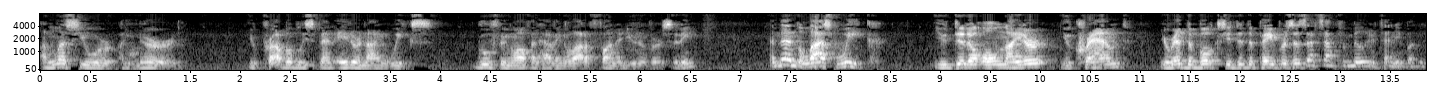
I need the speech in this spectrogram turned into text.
unless you were a nerd, you probably spent eight or nine weeks goofing off and having a lot of fun at university. And then the last week, you did an all-nighter, you crammed, you read the books, you did the papers. Does that sound familiar to anybody?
